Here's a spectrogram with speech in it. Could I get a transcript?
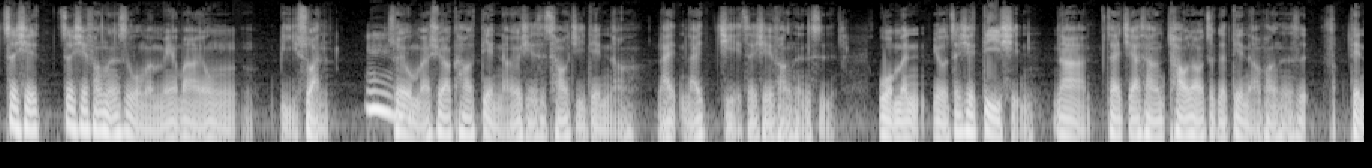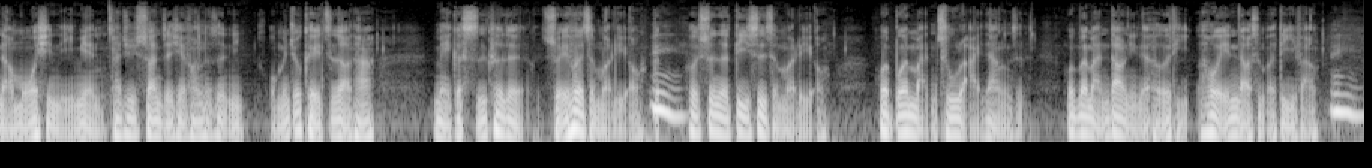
这些这些方程式我们没有办法用笔算，嗯所以我们需要靠电脑，尤其是超级电脑来来解这些方程式。我们有这些地形，那再加上套到这个电脑方程式、电脑模型里面，它去算这些方程式，你我们就可以知道它每个时刻的水会怎么流，嗯会顺着地势怎么流，会不会满出来这样子，会不会满到你的河体，会淹到什么地方？嗯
